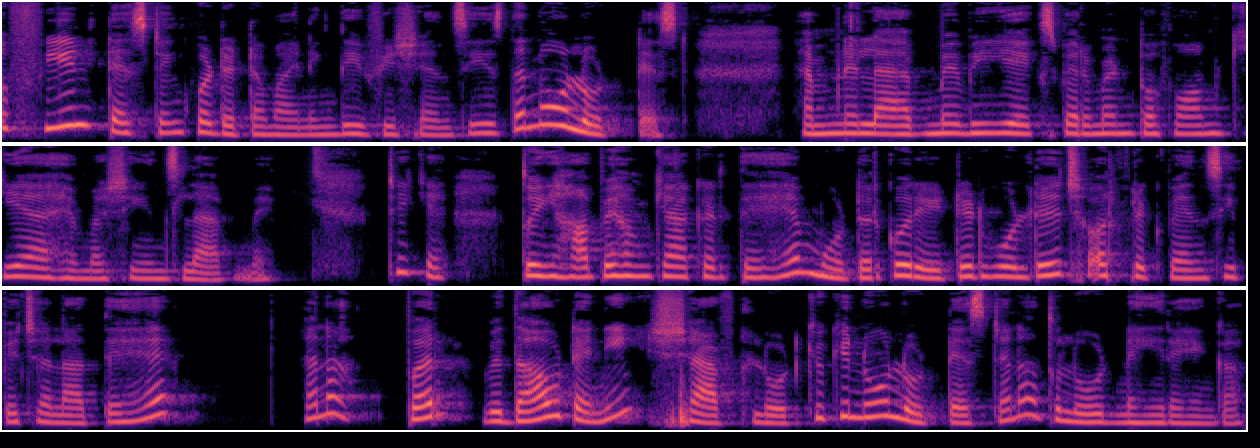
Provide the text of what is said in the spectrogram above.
तो field testing for determining the efficiency is the no load test हमने लैब में भी ये एक्सपेरिमेंट परफॉर्म किया है मशीन्स लैब में। ठीक है? तो यहाँ पे हम क्या करते हैं? मोटर को रेटेड वोल्टेज और फ्रिक्वेंसी पे चलाते हैं, है ना? पर विदाउट एनी शाफ्ट लोड क्योंकि नो लोड टेस्ट है ना तो लोड नहीं रहेगा।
